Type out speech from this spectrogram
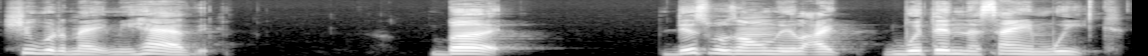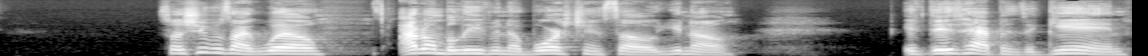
she would have made me have it. But this was only like within the same week. So she was like, Well, I don't believe in abortion. So, you know, if this happens again,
